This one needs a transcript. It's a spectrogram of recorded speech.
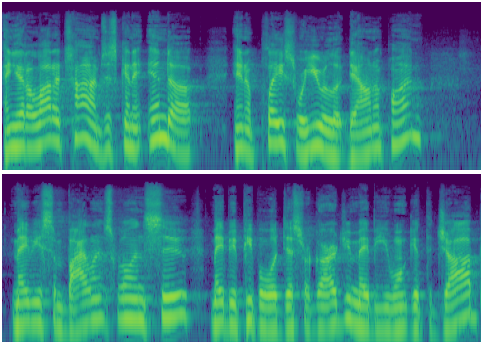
And yet, a lot of times, it's going to end up in a place where you are looked down upon. Maybe some violence will ensue. Maybe people will disregard you. Maybe you won't get the job.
